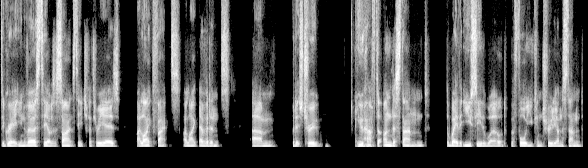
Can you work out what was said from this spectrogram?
degree at university. I was a science teacher for three years. I like facts, I like evidence. Um, but it's true. You have to understand the way that you see the world before you can truly understand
